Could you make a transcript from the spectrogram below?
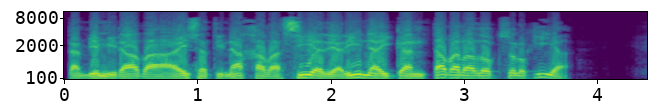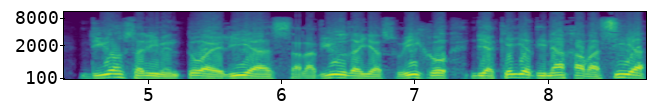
También miraba a esa tinaja vacía de harina y cantaba la doxología. Dios alimentó a Elías, a la viuda y a su hijo de aquella tinaja vacía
